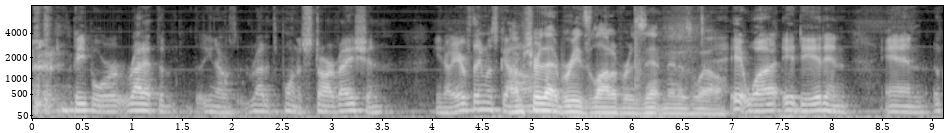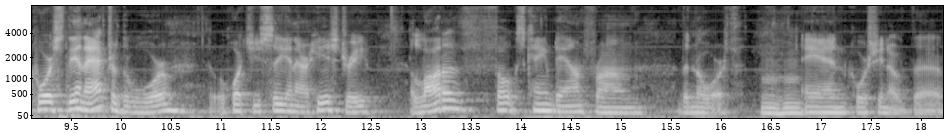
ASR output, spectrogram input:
People were right at the you know right at the point of starvation. You know everything was gone. I'm sure that breeds a lot of resentment as well. it was it did, and and of course then after the war, what you see in our history, a lot of folks came down from the north, Mm-hmm. and of course you know the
